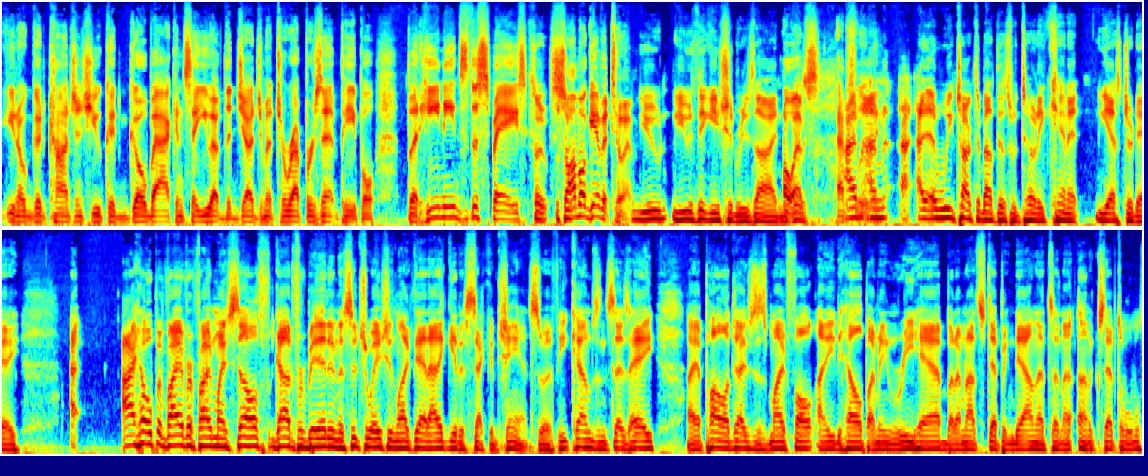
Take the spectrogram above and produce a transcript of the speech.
you know good conscience, you could go back and say you have the judgment to represent people. But he needs the space, so, I'm gonna give it to him. You you think he should resign? Oh, absolutely. I'm, I'm, I, we talked about this with Tony Kennett yesterday. I, I hope if I ever find myself, God forbid, in a situation like that, I get a second chance. So if he comes and says, "Hey, I apologize. This is my fault. I need help. I'm in rehab, but I'm not stepping down," that's un- unacceptable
